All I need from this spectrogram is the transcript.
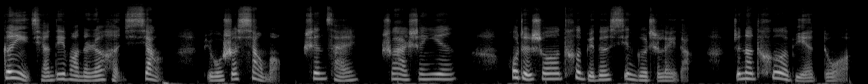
跟以前地方的人很像，比如说相貌、身材、说话声音，或者说特别的性格之类的，真的特别多，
